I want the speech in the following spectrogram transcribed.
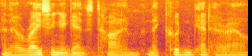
And they were racing against time and they couldn't get her out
